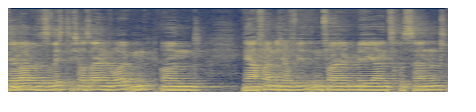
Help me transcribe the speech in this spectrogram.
der war so richtig aus allen Wolken. Und ja, fand ich auf jeden Fall mega interessant.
